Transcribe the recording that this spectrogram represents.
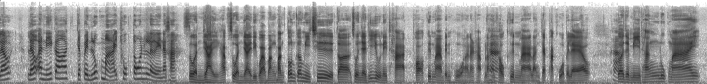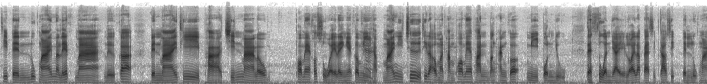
แล้วแล้วอันนี้ก็จะเป็นลูกไม้ทุกต้นเลยนะคะ ส่วนใหญ่ครับส่วนใหญ่ดีกว่าบางบางต้นก็มีชื่อตอนส่วนใหญ่ที่อยู่ในถาดเพาะขึ้นมาเป็นหัวนะครับ แล้วให้ค่ะ เขาขึ้นมาหลังจากพักหัวไปแล้ว ค่ะ ก็จะมีทั้งลูกไม้ที่เป็นลูกไม้เมล็ดมา หรือก็เป็นไม้ที่ผ่าชิ้นมาแล้ว พ่อแม่เขาสวยอะไรเงี้ยก็มีครับ ไม้มีชื่อที่เราเอามาทำพ่อแม่พันธุ์บางอันก็มีปนอยู่ แต่ส่วนใหญ่ร้อยละ 80 90 เป็นลูกไม้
